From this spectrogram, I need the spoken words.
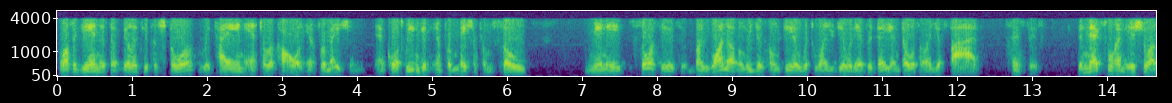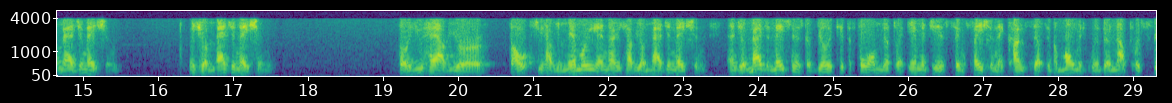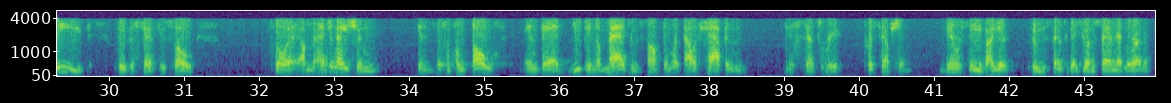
Once again, it's the ability to store, retain, and to recall information. And of course, we can get information from so many sources, but one of them we just to deal with the one you deal with every day, and those are your five senses. The next one is your imagination. It's your imagination. So you have your thoughts, you have your memory, and now you have your imagination. And your imagination is the ability to form mental images, sensations, and concepts in a moment when they're not perceived through the senses. So, so imagination is different from thoughts in that you can imagine something without having this sensory perception being received by your through your sense gates. You understand that, Loretta?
